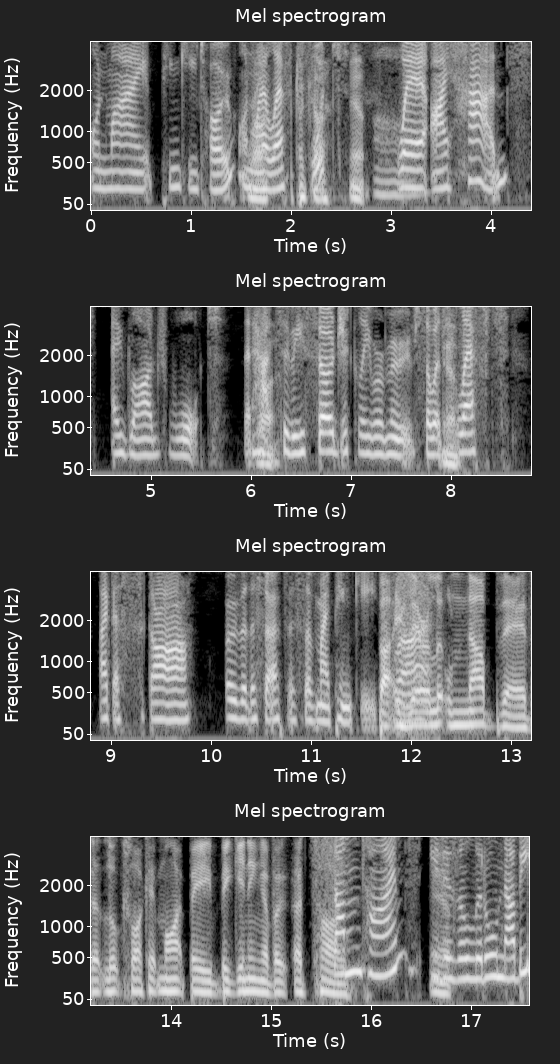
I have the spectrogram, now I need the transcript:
on my pinky toe on my left Okay. foot Yeah. Oh. where I had a large wart that had Right. to be surgically removed. So it's Yeah. left like a scar over the surface of my pinky. But is there a little nub there that looks like it might be beginning of a, a toe? Sometimes it is Yeah. a little nubby.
